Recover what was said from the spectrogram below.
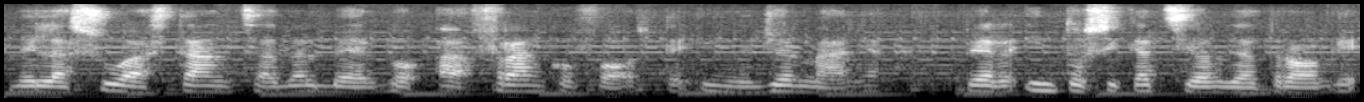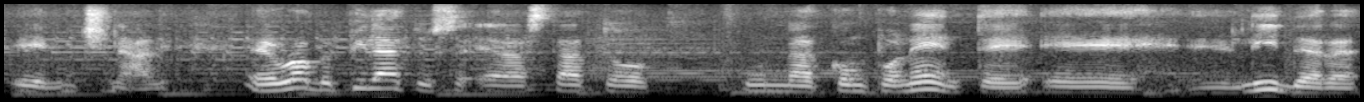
nella sua stanza d'albergo a Francoforte in Germania per intossicazione da droghe e medicinali. Eh, Rob Pilatus era stato un componente e leader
